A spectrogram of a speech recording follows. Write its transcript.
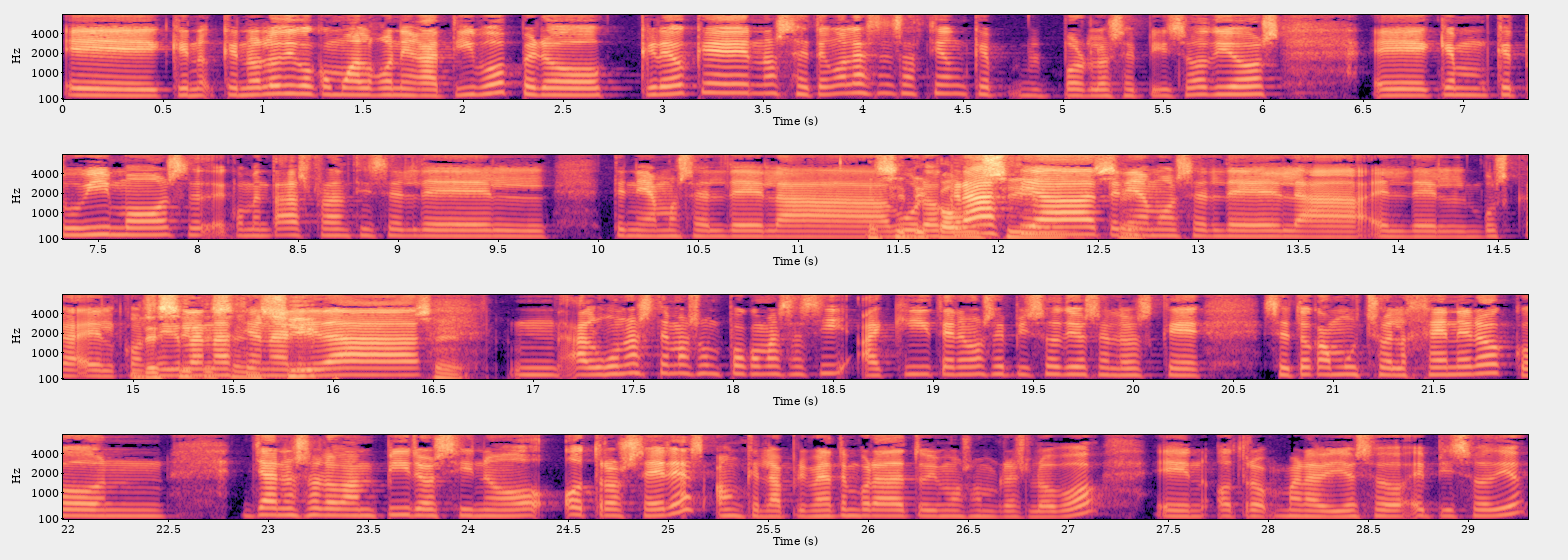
eh, que, no, que no lo digo como algo negativo, pero creo que, no sé, tengo la sensación que por los episodios que, que, tuvimos, comentabas Francis el del, teníamos el de la burocracia, teníamos el de la, el del busca, el conseguir la nacionalidad, mm, algunos temas un poco más así. Aquí tenemos episodios en los que se toca mucho el género con ya no solo vampiros, sino otros seres, aunque en la primera temporada tuvimos hombres lobo, en otro maravilloso episodio.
